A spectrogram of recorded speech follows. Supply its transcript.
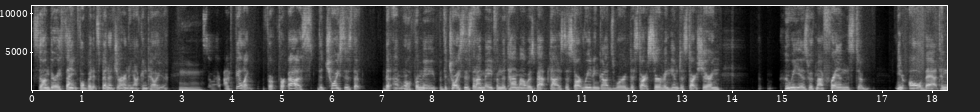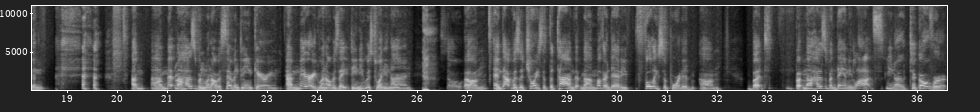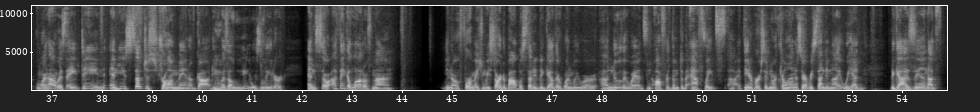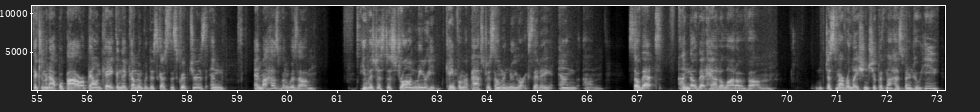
so I'm very thankful, but it's been a journey, I can tell you. Hmm. So I feel like for, for us, the choices that, that I, well, for me, but the choices that I made from the time I was baptized to start reading God's word, to start serving Him, to start sharing who He is with my friends, to, you know, all of that. And then I, I met my husband when I was 17, Carey. I married when I was 18. He was 29. So, um, and that was a choice at the time that my mother and daddy fully supported. Um, but, but my husband, Danny Lotz, you know, took over when I was 18, and he's such a strong man of God. He mm. was a leader's leader. And so I think a lot of my, you know, formation, we started a Bible study together when we were uh, newlyweds and offered them to the athletes uh, at the University of North Carolina. So every Sunday night we had the guys in. I'd fix them an apple pie or a pound cake, and they'd come and we'd discuss the scriptures. And and my husband was um he was just a strong leader. He came from a pastor's home in New York City, and um, so that I know that had a lot of um, just my relationship with my husband and who he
